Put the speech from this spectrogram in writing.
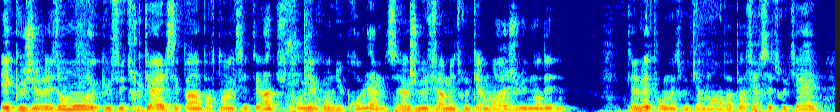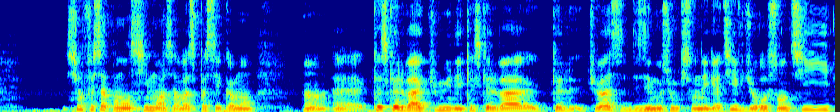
et que j'ai raison, et que ces trucs à elle, c'est pas important, etc., tu te rends bien compte du problème. C'est-à-dire que je vais faire mes trucs à moi, je vais lui demander qu'elle mette pour mes trucs à moi, on va pas faire ces trucs à elle. Si on fait ça pendant six mois, ça va se passer comment? Hein? Euh, Qu'est-ce qu'elle va accumuler? Qu'est-ce qu'elle va, tu vois, c'est des émotions qui sont négatives, du ressenti.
